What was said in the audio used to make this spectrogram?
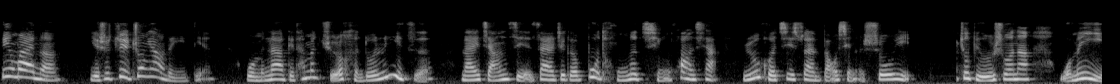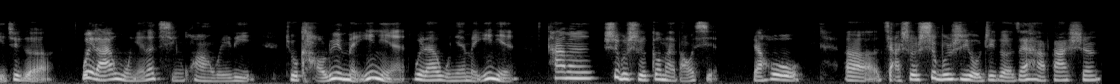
另外呢，也是最重要的一点。我们呢给他们举了很多例子来讲解，在这个不同的情况下如何计算保险的收益。就比如说呢，我们以这个未来五年的情况为例，就考虑每一年未来五年每一年他们是不是购买保险，然后呃假设是不是有这个灾害发生，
